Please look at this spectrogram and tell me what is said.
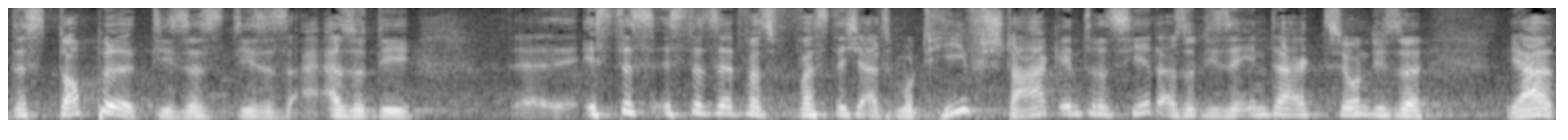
das doppelt, dieses, dieses, also die, ist das, ist das etwas, was dich als Motiv stark interessiert? Also diese Interaktion, diese, ja,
